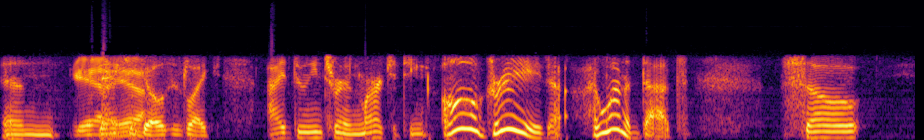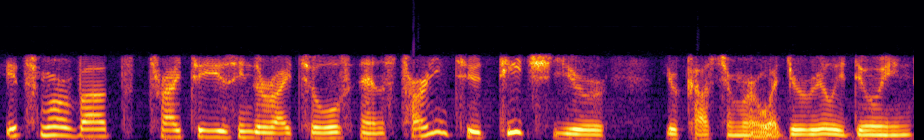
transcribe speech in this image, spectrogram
And Yeah, then yeah. he goes, is like, I do internet marketing. Oh, great! I wanted that. So it's more about try to using the right tools and starting to teach your your customer what you're really doing.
